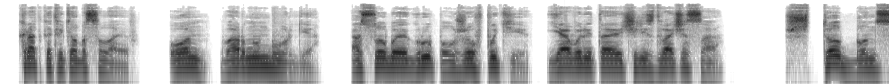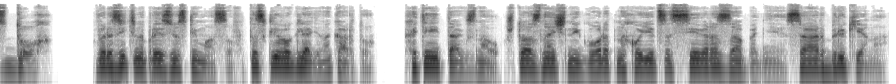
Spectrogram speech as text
— кратко ответил Басалаев. Он в Арнумбурге. Особая группа уже в пути. Я вылетаю через два часа. Чтоб он сдох! Выразительно произнес Лимасов, тоскливо глядя на карту. Хотя и так знал, что означенный город находится северо-западнее Саарбрюкена,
